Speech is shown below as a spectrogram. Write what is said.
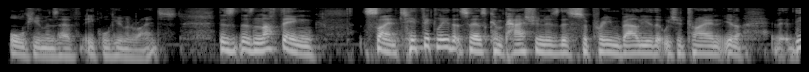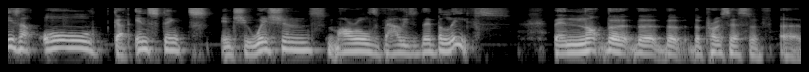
all humans have equal human rights. There's, there's nothing scientifically that says compassion is this supreme value that we should try and, you know, th- these are all gut instincts, intuitions, morals, values, they're beliefs. They're not the, the, the, the process of, uh,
